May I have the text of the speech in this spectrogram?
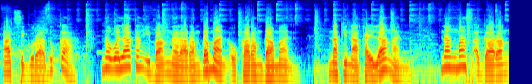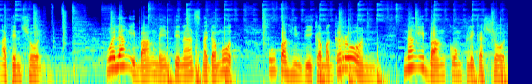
at sigurado ka na wala kang ibang nararamdaman o karamdaman na kinakailangan ng mas agarang atensyon. Walang ibang maintenance na gamot upang hindi ka magkaroon ng ibang komplikasyon.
